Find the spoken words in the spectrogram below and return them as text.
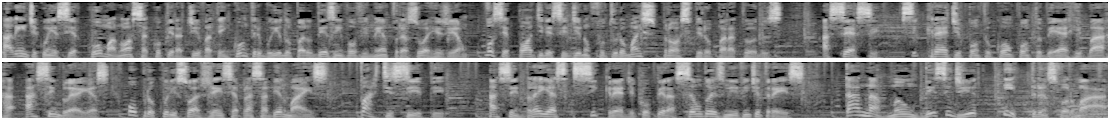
Além de conhecer como a nossa cooperativa tem contribuído para o desenvolvimento da sua região, você pode decidir um futuro mais próspero para todos. Acesse sicredi.com.br barra assembleias ou procure sua agência para saber mais. Participe! Assembleias Sicredi Cooperação 2023. Tá na mão decidir e transformar.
